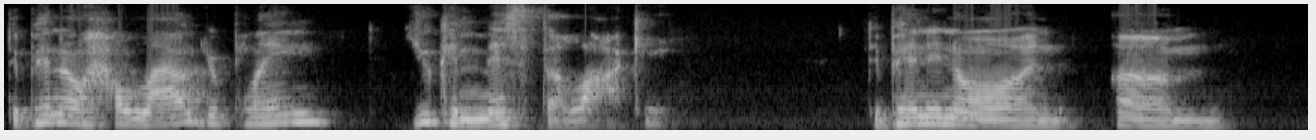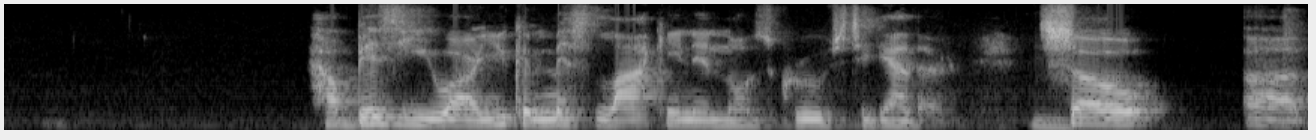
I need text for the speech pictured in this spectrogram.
Depending on how loud you're playing, you can miss the locking. Depending on um, how busy you are, you can miss locking in those grooves together. Mm. So uh,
